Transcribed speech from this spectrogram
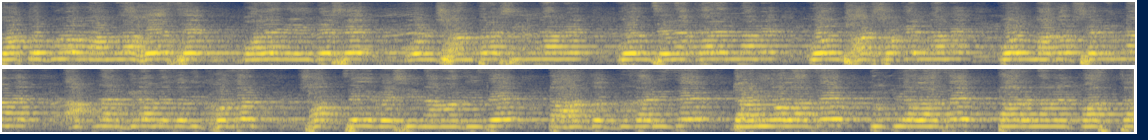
যতগুলো মামলা হয়েছে, বলেন এই দেশে কোন সন্ত্রাসীর নামে, কোন জেনাকারের নামে, কোন ধর্ষকের নামে, কোন মাদক সেবীর নামে? আপনার গ্রামে যদি খোঁজেন, সবচেয়ে বেশি নামাজি যে তাহাজত গুজারি যে, দাড়িওয়ালা যে, টুপিওয়ালা যে, তার নামে পাঁচটা,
